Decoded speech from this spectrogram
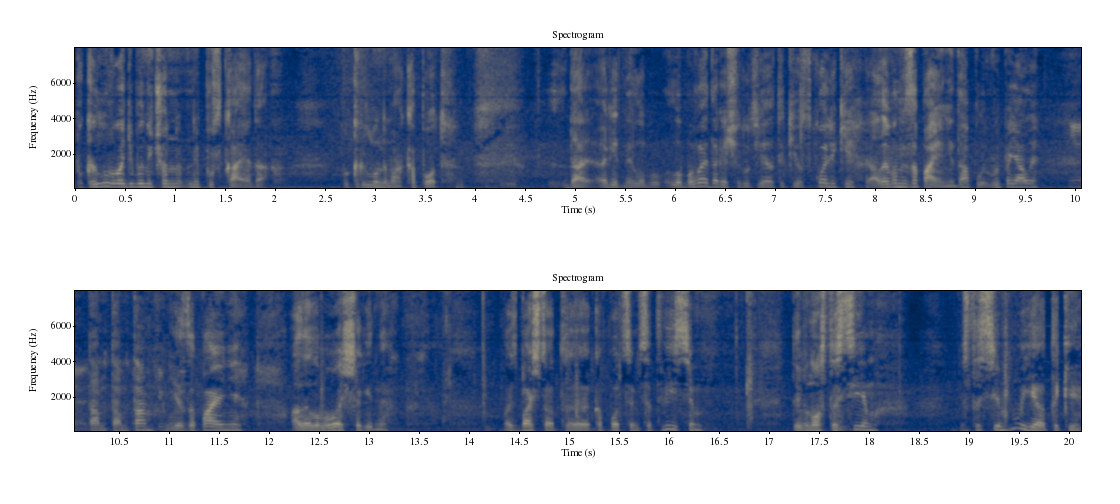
По крилу вроді би нічого не- пускає, да. По крилу нема капот. Да, лобо- лобове, до речі, тут є такі осколіки, але вони запаяні, да? ви паяли? Ні, Там, там, там є запаяні, але лобове ще рідне. Ось бачите, от е, капот 78, 97, 107, ну є от такі,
